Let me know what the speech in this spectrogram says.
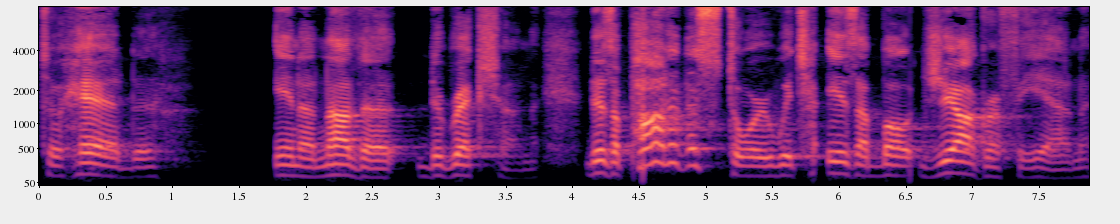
to head in another direction. There's a part of the story which is about geography and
